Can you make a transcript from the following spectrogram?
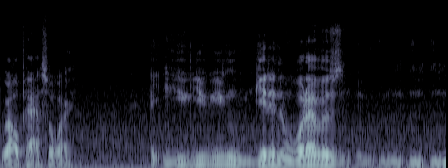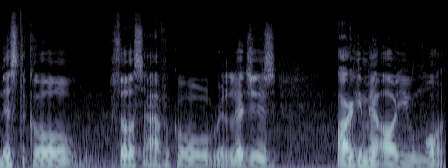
we all pass away. You, you, you can get into whatever's mystical, philosophical, religious argument all you want.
